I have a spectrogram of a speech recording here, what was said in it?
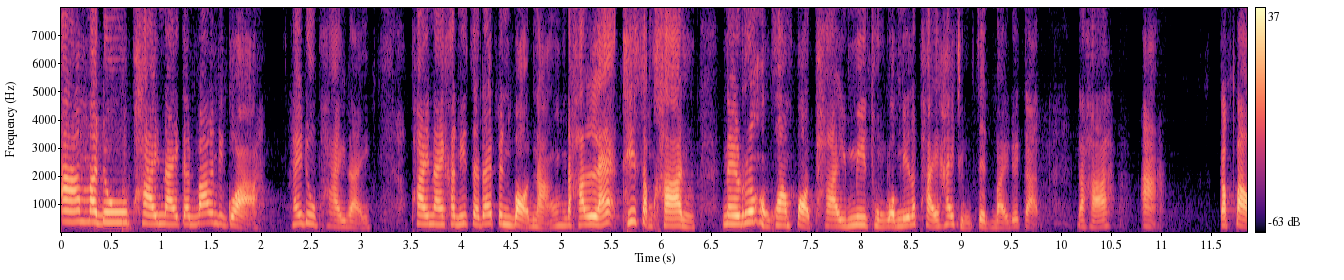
อามาดูภายในกันบ้างดีกว่า ให้ดูภายใน ภายในคันนี้จะได้เป็นเบาะหนังนะคะ และที่สำคัญในเรื่องของความปลอดภัยมีถุงลมนิรภัยให้ถึง 7 ใบด้วยกันนะคะ กระเป๋า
